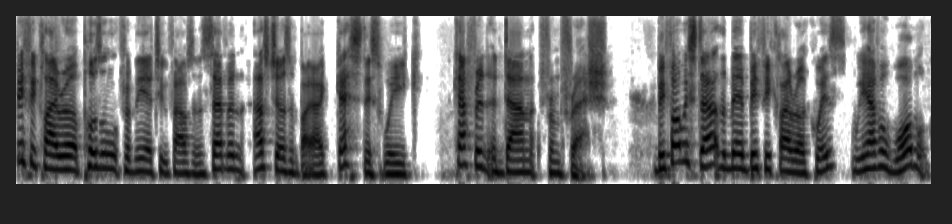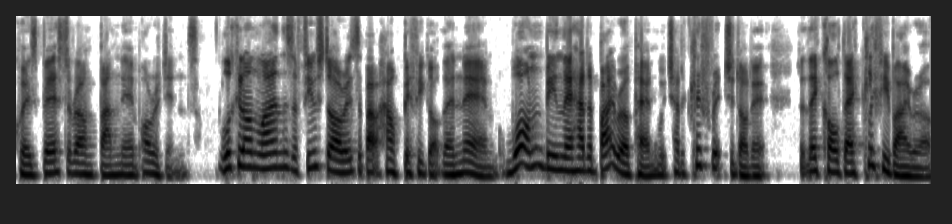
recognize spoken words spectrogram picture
Biffy Clyro puzzle from the year 2007, as chosen by our guests this week, Kathryn and Dan from Fresh. Before we start the main Biffy Clyro quiz, we have a warm up quiz based around band name origins. Looking online, there's a few stories about how Biffy got their name. One being they had a biro pen which had a Cliff Richard on it that they called their Cliffy Biro.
